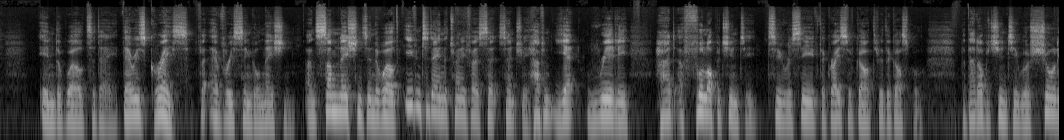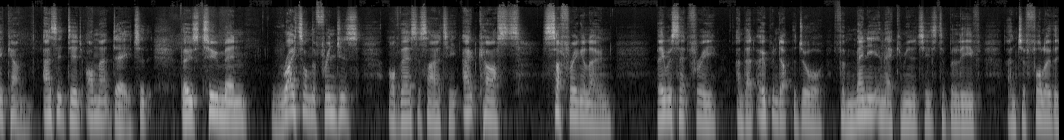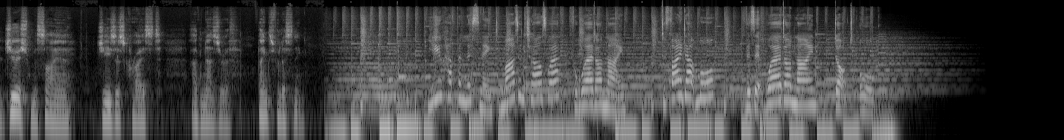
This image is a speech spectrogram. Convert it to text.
in the world today. There is grace for every single nation. And some nations in the world, even today in the 21st century, haven't yet really had a full opportunity to receive the grace of God through the gospel. But that opportunity will surely come, as it did on that day, to those two men right on the fringes of their society, outcasts, suffering alone. They were set free and that opened up the door for many in their communities to believe and to follow the Jewish Messiah, Jesus Christ of Nazareth. Thanks for listening. You have been listening to Martin Charlesworth for Word Online. To find out more, visit wordonline.org.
